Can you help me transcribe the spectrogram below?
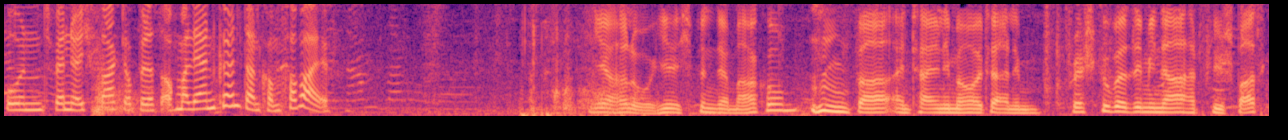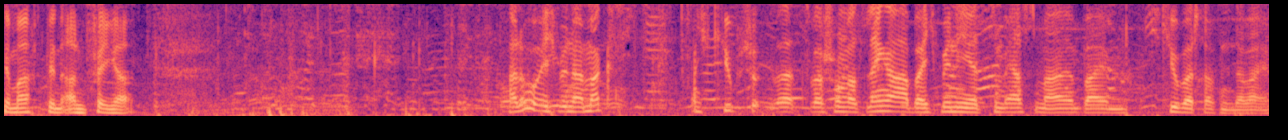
Und wenn ihr euch fragt, ob ihr das auch mal lernen könnt, dann kommt vorbei. Ja, hallo, hier ich bin der Marco, war ein Teilnehmer heute an dem FreshCuber Seminar, hat viel Spaß gemacht, bin Anfänger. Hallo, ich bin der Max. Ich cube zwar schon was länger, aber ich bin hier jetzt zum ersten Mal beim Cuber-Treffen dabei.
